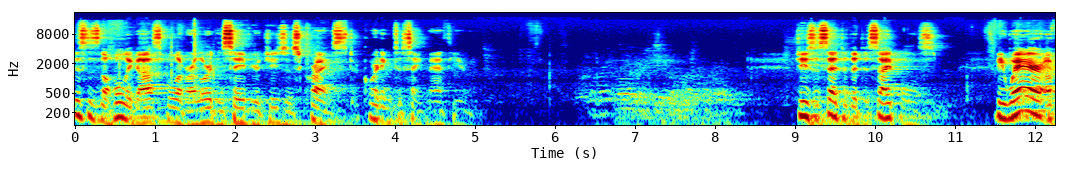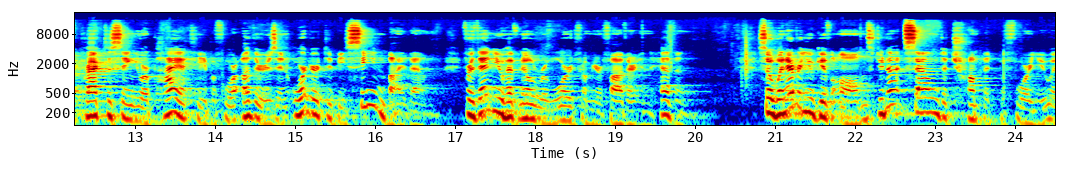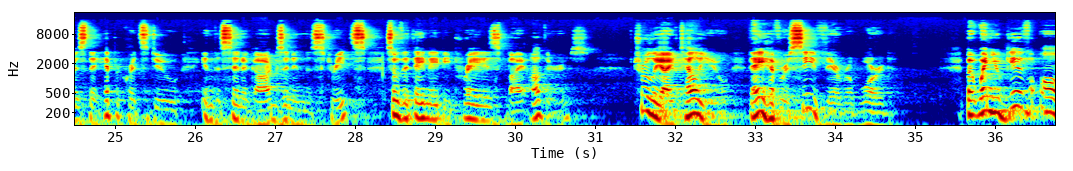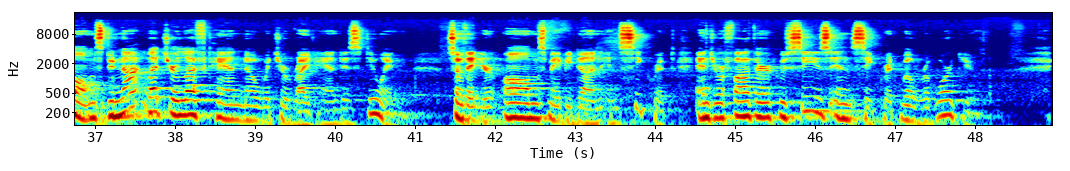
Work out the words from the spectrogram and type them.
This is the holy gospel of our Lord and Savior Jesus Christ, according to St. Matthew. Jesus said to the disciples, Beware of practicing your piety before others in order to be seen by them, for then you have no reward from your Father in heaven. So whenever you give alms, do not sound a trumpet before you, as the hypocrites do in the synagogues and in the streets, so that they may be praised by others. Truly, I tell you, they have received their reward. But when you give alms, do not let your left hand know what your right hand is doing, so that your alms may be done in secret, and your Father who sees in secret will reward you.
